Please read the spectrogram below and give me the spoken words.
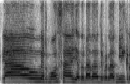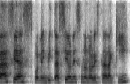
Clau, hermosa y adorada, de verdad, mil gracias por la invitación. Es un honor estar aquí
